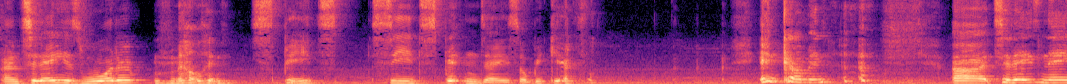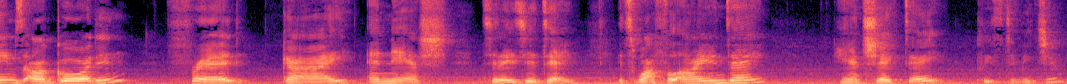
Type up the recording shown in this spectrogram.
And today is watermelon speed seed spitting day, so be careful. Incoming. uh, today's names are Gordon, Fred, Guy, and Nash. Today's your day. It's Waffle Iron Day, Handshake Day. Pleased to meet you.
